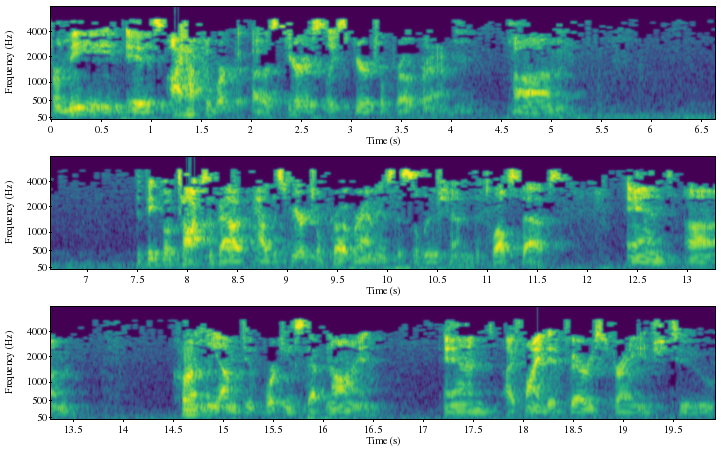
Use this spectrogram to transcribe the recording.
for me is I have to work a seriously spiritual program. Um, the big book talks about how the spiritual program is the solution, the 12 steps. And um, currently I'm do, working step nine. And I find it very strange to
